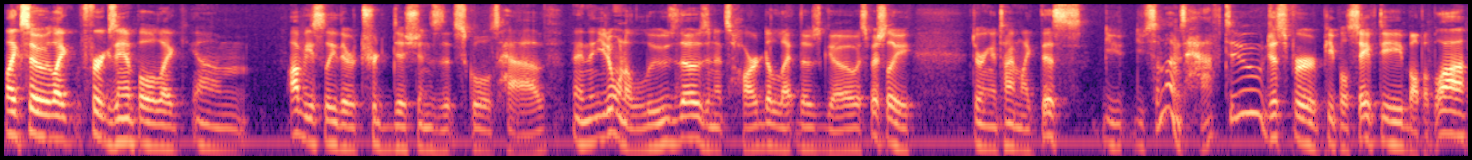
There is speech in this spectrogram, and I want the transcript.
Like so, like for example, like um, obviously there are traditions that schools have, and then you don't want to lose those, and it's hard to let those go, especially during a time like this. You you sometimes have to just for people's safety, blah blah blah.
